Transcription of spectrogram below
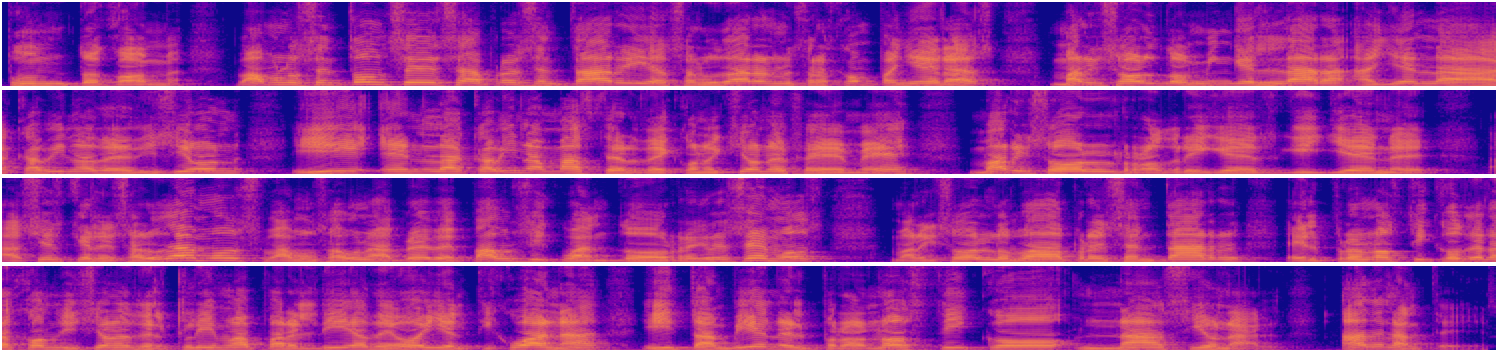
www.conexionfm Vámonos entonces a presentar y a saludar a nuestras compañeras Marisol Domínguez Lara allá en la cabina de edición y en la cabina máster de Conexión FM Marisol Rodríguez Guillén. Así es que les saludamos, vamos a una breve pausa y cuando regresemos Marisol nos va a presentar el pronóstico de las condiciones del clima para el día de hoy en Tijuana y también el pronóstico nacional. Adelante.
